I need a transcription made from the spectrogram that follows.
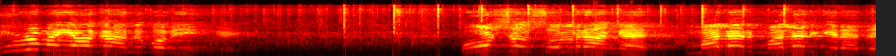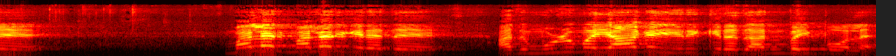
முழுமையாக அனுபவியுங்கள். ஓஷோ சொல்றாங்க மலர் மலர்கிறது. மலர் மலர்கிறது. அது முழுமையாக இருக்கிறது அன்பை போல.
